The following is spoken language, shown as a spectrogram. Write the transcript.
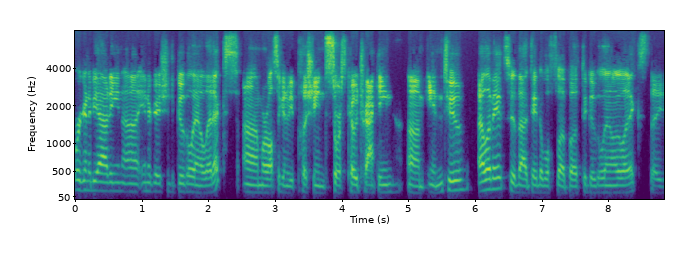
we're going to be adding uh, integration to Google Analytics. Um, we're also going to be pushing source code tracking um, into Elevate, so that data will flow both to Google Analytics, the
